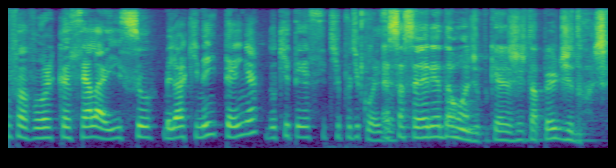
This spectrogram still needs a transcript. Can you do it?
por favor, cancela isso. Melhor que nem tenha do que ter esse tipo de coisa. Essa série é da onde? Porque a gente tá perdido hoje.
